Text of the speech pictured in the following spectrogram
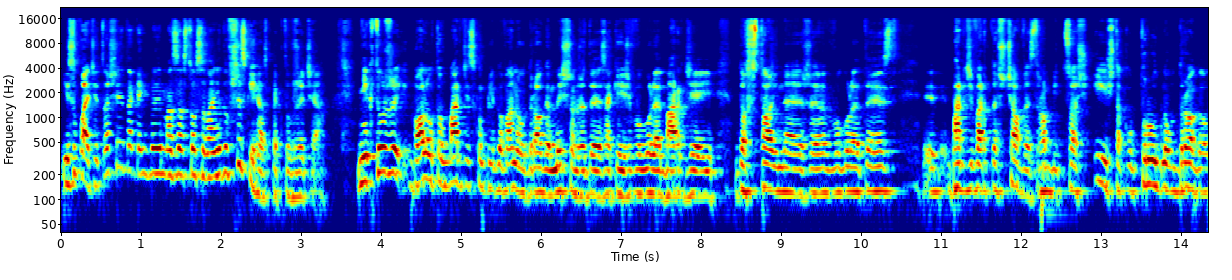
I słuchajcie, to się tak jakby ma zastosowanie do wszystkich aspektów życia. Niektórzy wolą tą bardziej skomplikowaną drogę, myślą, że to jest jakieś w ogóle bardziej dostojne, że w ogóle to jest bardziej wartościowe, zrobić coś, iść taką trudną drogą.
